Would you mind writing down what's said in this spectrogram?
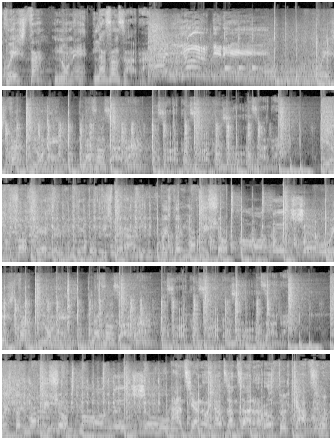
Questa non è la zanzara. Questa non è la zanzara. Zanzara, zanzara, zanzara. Io non so se essere contento o disperato. Questo è il morning show. Questa non è la zanzara. Zanzara, zanzara, zanzara. Questo è il morning show. Anzi, a noi la zanzara ha rotto il cazzo.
